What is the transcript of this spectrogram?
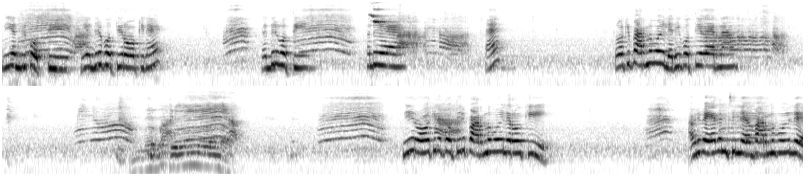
നീ എന്തിനു കൊത്തി നീ എന്തിനു കൊത്തി റോക്കിനെ? എന്തിനു കൊത്തി എന്തിനേ? ഏ? റോക്കി പറഞ്ഞു പോയില്ലേ? നീ കൊത്തിയ കാരണ? നീ റോക്കിനെ കൊത്തിരി പറന്നു പോയില്ലേ റോക്കി? അവന് വേദനിച്ചില്ലേ? അവൻ പറന്നു പോയില്ലേ?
